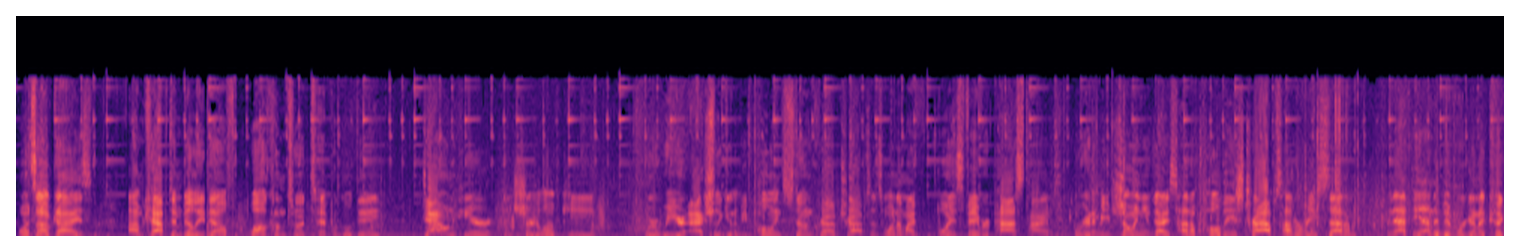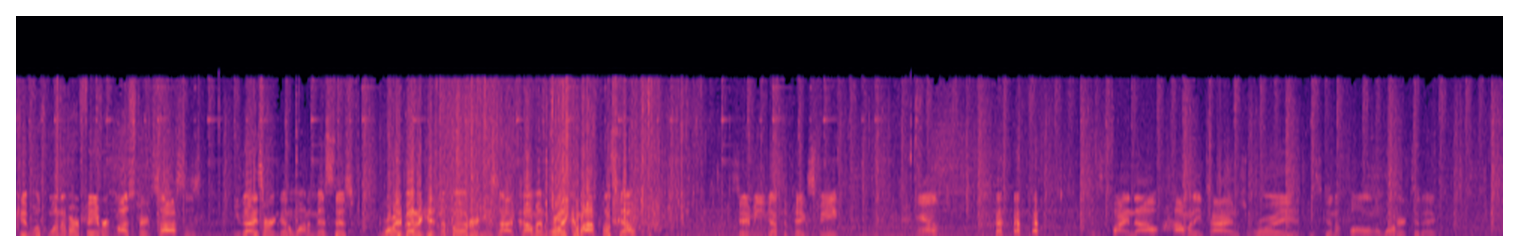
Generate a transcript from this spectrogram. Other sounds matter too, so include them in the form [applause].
What's up guys? I'm Captain Billy Delph. Welcome to a typical day down here in Sugarloaf Key where we are actually gonna be pulling stone crab traps. It's one of my boys' favorite pastimes. We're gonna be showing you guys how to pull these traps, how to reset them, and at the end of it, we're gonna cook it with one of our favorite mustard sauces. You guys aren't gonna wanna miss this. Roy better get in the boat or he's not coming. Roy, come on, let's go. Sammy, you got the pig's feet? Yep. [laughs] Let's find out how many times Roy is gonna fall in the water today.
